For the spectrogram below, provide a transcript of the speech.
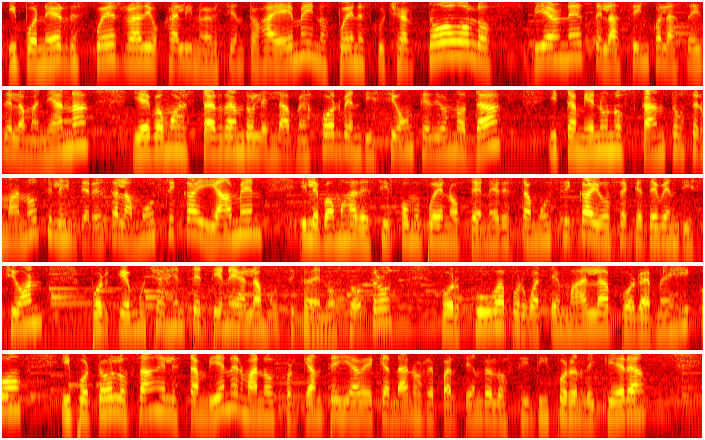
y poner después Radio Cali 900 AM y nos pueden escuchar todos los viernes de las 5 a las 6 de la mañana. Y ahí vamos a estar dándoles la mejor bendición que Dios nos da y también unos cantos, hermanos, si les interesa la música y amen. Y les vamos a decir cómo pueden obtener esta música. Yo sé que es de bendición porque mucha gente tiene ya la música de nosotros por Cuba, por Guatemala, por México y por todos los ángeles también, hermanos, porque antes ya ve que andamos repartiendo los CDs por donde quiera.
